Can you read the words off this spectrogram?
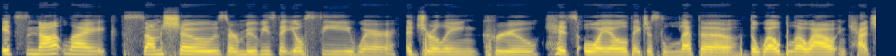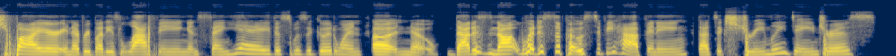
it's not like some shows or movies that you'll see where a drilling crew hits oil they just let the the well blow out and catch fire and everybody's laughing and saying yay this was a good one. Uh no that is not what is supposed to be happening. That's extremely dangerous.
